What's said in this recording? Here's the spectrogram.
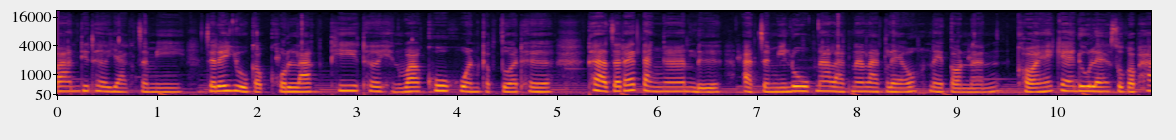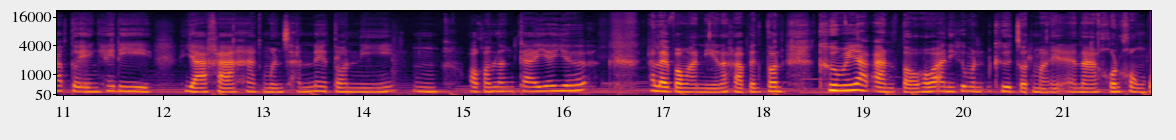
บ้านที่เธออยากจะมี จะได้อยู่กับคนรักที่เธอเห็นว่าคู่ควรกับตัวเธอ เธออาจจะได้แต่งงานหรืออาจจะมีลูกน่ารักน่ารักแล้วในตอนนั้น ขอให้แกดูแลสุขภาพตัวเองให้ดีอย่าขาหักเหมือนฉันในตอนนี้อืมออกกำลังกายเยอะๆ อะไรประมาณนี้นะคะ เป็นต้นคือไม่อยากอ่านต่อเพราะว่าอันนี้คือมันคือจดหมายอนาคตของโบ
